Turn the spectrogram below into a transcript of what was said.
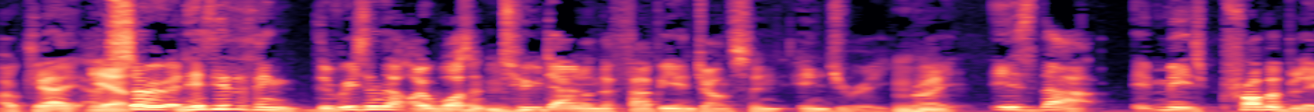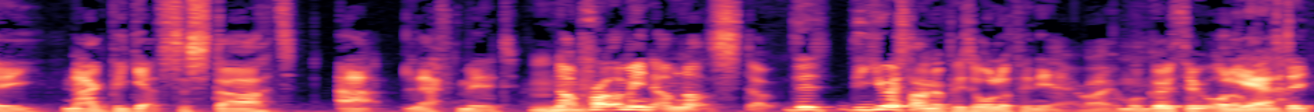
Okay. Yeah. So, and here's the other thing: the reason that I wasn't too Mm-hmm. down on the Fabian Johnson injury, right, is that it means probably Nagbe gets to start at left mid. Mm-hmm. Not. Pro- I mean, I'm not. St- the, the US lineup is all up in the air, right? And we'll go through it all on Yeah. Wednesday.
